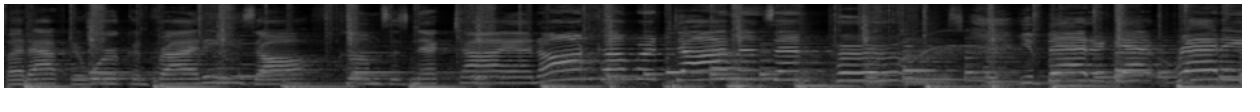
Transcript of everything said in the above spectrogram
But after work on Fridays, off comes his necktie, and on come her diamonds and pearls. You better get ready,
